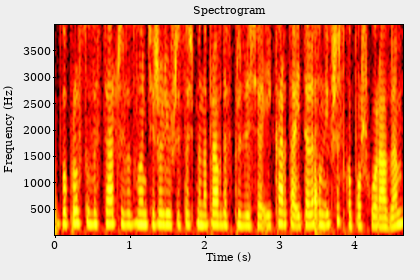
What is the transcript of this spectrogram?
e, po prostu wystarczy zadzwonić, jeżeli już jesteśmy naprawdę w kryzysie i karta, i telefon, i wszystko poszło razem,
